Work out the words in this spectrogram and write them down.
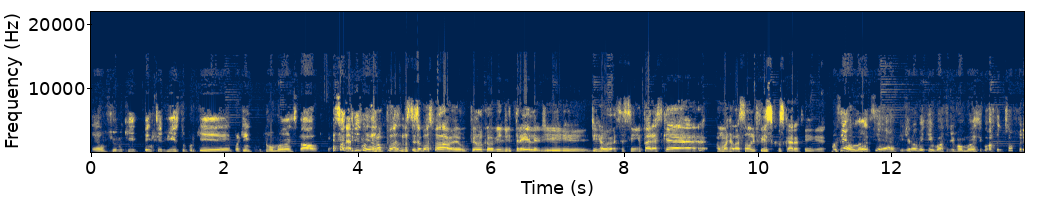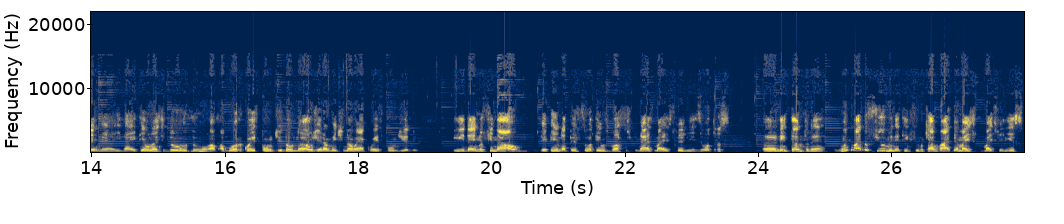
é um filme que tem que ser visto, porque pra quem curte romance e tal. Essa é, atriz não é. Eu não, posso, não sei se eu posso falar, mas pelo que eu vi de trailer, de, de relance, assim, parece que é uma relação difícil que os caras têm. É. Pois é, o lance é, que geralmente quem gosta de romance gosta de sofrer, né? E daí tem o lance do, do amor correspondido ou não, geralmente não é correspondido. E daí no final, dependendo da pessoa, tem uns gostos finais mais felizes e outros uh, nem tanto, né? Muito mais do filme, né? Tem filme que a vibe é mais, mais feliz.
